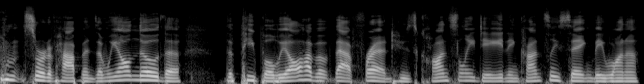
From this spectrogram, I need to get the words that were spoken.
sort of happens. And we all know the the people. We all have a, that friend who's constantly dating constantly saying they want to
